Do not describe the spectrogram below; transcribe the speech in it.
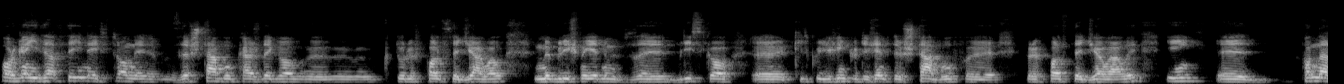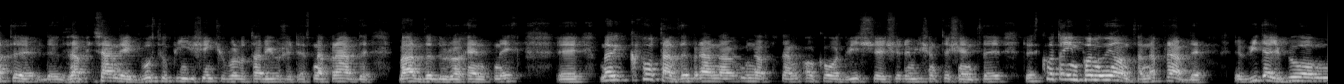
organizacyjnej strony ze sztabu każdego, e, który w Polsce działał. My byliśmy jednym z blisko e, kilkudziesięciu tysięcy sztabów, które w Polsce działały i ponad e, zapisanych 250 wolontariuszy, to jest naprawdę bardzo dużo chętnych. E, No i kwota zebrana u nas tam około 270 tysięcy, to jest kwota imponująca, naprawdę. Widać było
